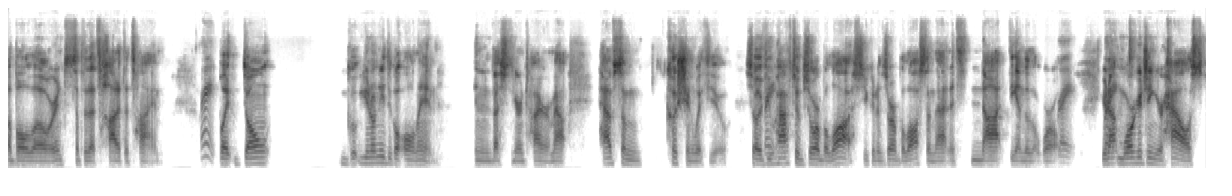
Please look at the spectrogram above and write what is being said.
a bolo or into something that's hot at the time. right. but don't go, you don't need to go all in and invest your entire amount have some cushion with you so if you have to absorb a loss you can absorb a loss on that and it's not the end of the world Right. you're not mortgaging your house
